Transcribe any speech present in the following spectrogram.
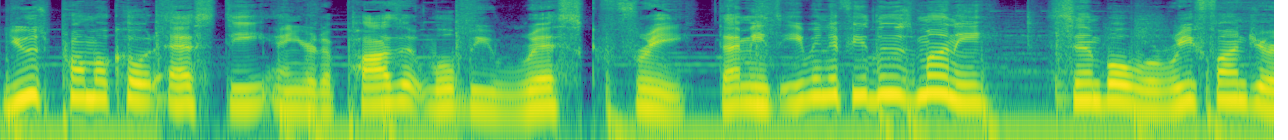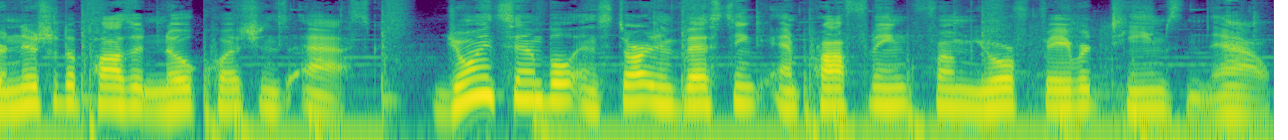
use promo code SD, and your deposit will be risk free. That means even if you lose money, SimBull will refund your initial deposit, no questions asked. Join SimBull and start investing and profiting from your favorite teams now.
